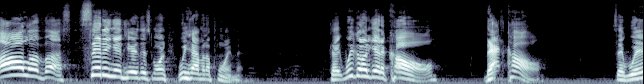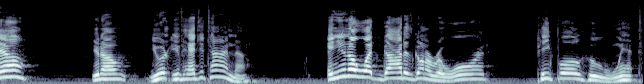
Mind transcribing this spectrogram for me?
all of us sitting in here this morning, we have an appointment. Okay, we're going to get a call, that call. Say, well, you know, you, you've had your time now. And you know what God is going to reward? People who went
